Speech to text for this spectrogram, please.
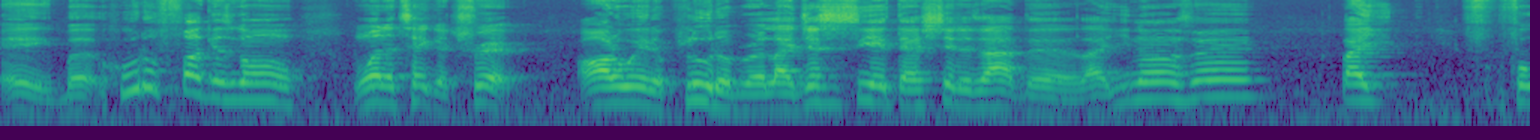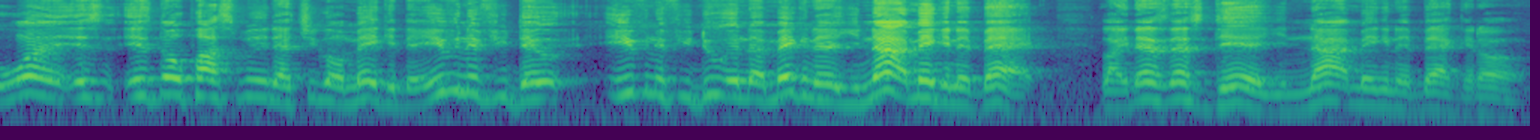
Hey, but who the fuck is gonna want to take a trip all the way to Pluto, bro? Like just to see if that shit is out there. Like you know what I'm saying? Like for one, it's, it's no possibility that you're gonna make it there. Even if you do, even if you do end up making it, you're not making it back. Like that's that's dead. You're not making it back at all.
